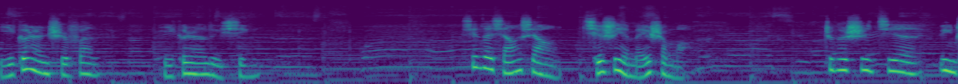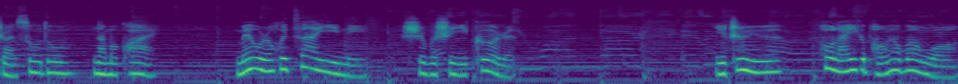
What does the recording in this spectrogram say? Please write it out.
一个人吃饭，一个人旅行。现在想想。其实也没什么。这个世界运转速度那么快，没有人会在意你是不是一个人。以至于后来一个朋友问我，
